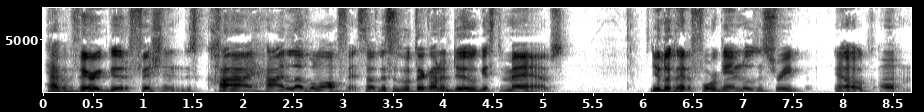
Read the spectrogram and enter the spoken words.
have a very good, efficient, this high high level offense. So if this is what they're going to do against the Mavs, you're looking at a four game losing streak. You know, on,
